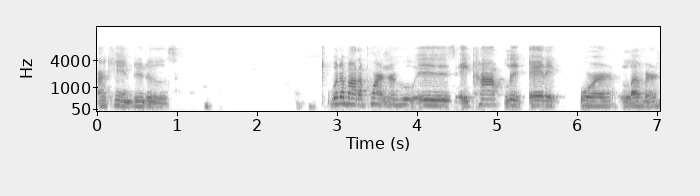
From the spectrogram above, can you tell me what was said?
I, I can't do those. What about a partner who is a conflict addict or lover?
